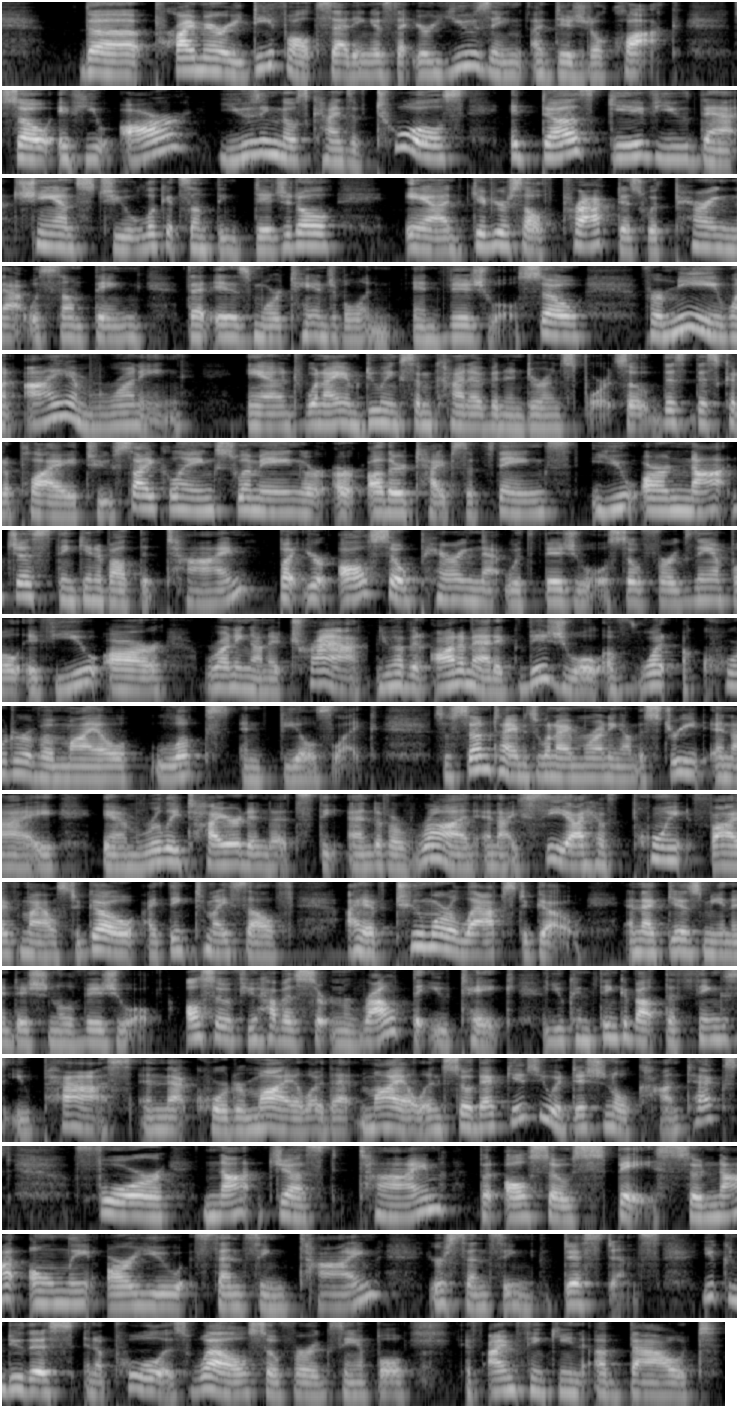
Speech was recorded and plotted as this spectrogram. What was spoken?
the primary default setting is that you're using a digital clock. So if you are using those kinds of tools, it does give you that chance to look at something digital and give yourself practice with pairing that with something that is more tangible and, and visual. So for me, when I am running and when I am doing some kind of an endurance sport, so this this could apply to cycling, swimming, or, or other types of things, you are not just thinking about the time, but you're also pairing that with visuals. So for example, if you are running on a track, you have an automatic visual of what a quarter of a mile looks and feels like. So sometimes when I'm running on the street and I am really tired and it's the end of a run and I see I have 0.5 miles to go, I think to myself, I have two more laps to go. And that gives me an additional visual. Also, if you have a certain route that you take, you can think about the things that you pass in that quarter mile or that mile. And so that gives you additional context for not just time, but also space. So not only are you sensing time, you're sensing distance. You can do this in a pool as well. So, for example, if I'm thinking about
